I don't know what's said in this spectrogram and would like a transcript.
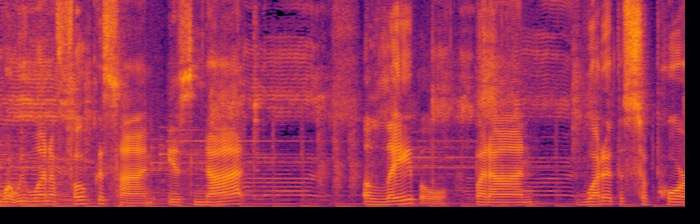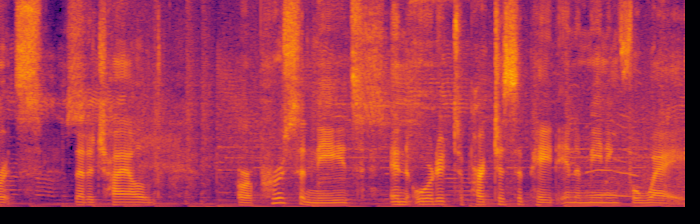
What we want to focus on is not a label, but on what are the supports that a child or a person needs in order to participate in a meaningful way.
